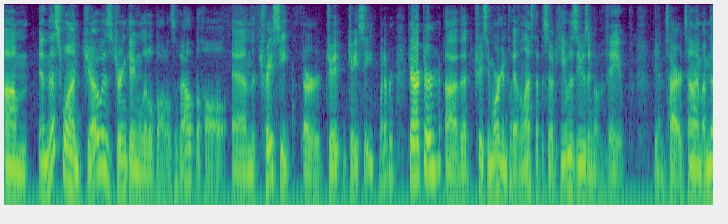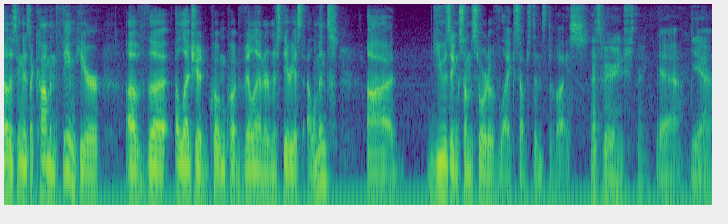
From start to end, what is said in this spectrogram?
Um, in this one, Joe is drinking little bottles of alcohol, and the Tracy or J- JC, whatever character uh, that Tracy Morgan played in the last episode, he was using a vape the entire time. I'm noticing there's a common theme here of the alleged quote unquote villain or mysterious element uh, using some sort of like substance device. That's very interesting. Yeah, Yeah.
